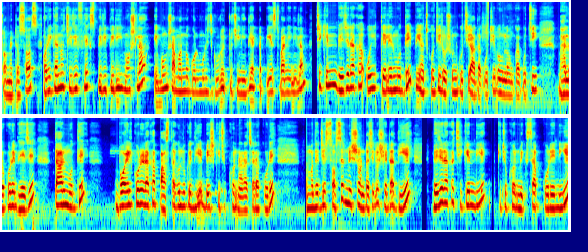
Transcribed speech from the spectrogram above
tomato sauce oregano chilli flakes piri piri মশলা এবং সামান্য গোলমরিচ গুঁড়ো, একটু চিনি দিয়ে একটা পেস্ট বানিয়ে নিলাম। চিকেন ভেজে রাখা ওই তেলের মধ্যেই পেঁয়াজ কুচি, রসুন কুচি, আদা কুচি এবং লঙ্কা কুচি ভালো করে ভেজে তার মধ্যে বয়েল করে রাখা পাস্তাগুলোকে দিয়ে বেশ কিছুক্ষণ নাড়াচাড়া করে আমাদের যে সসের মিশ্রণটা ছিল সেটা দিয়ে ভেজে রাখা চিকেন দিয়ে কিছুক্ষণ মিক্স আপ করে নিয়ে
